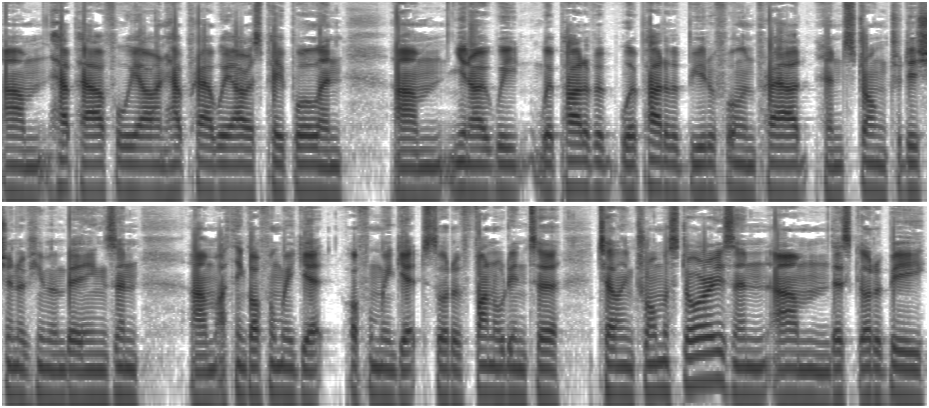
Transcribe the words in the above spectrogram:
um, how powerful we are and how proud we are as people. And um, you know, we we're part of a we're part of a beautiful and proud and strong tradition of human beings. And um, I think often we get often we get sort of funneled into telling trauma stories. And um, there's got to be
